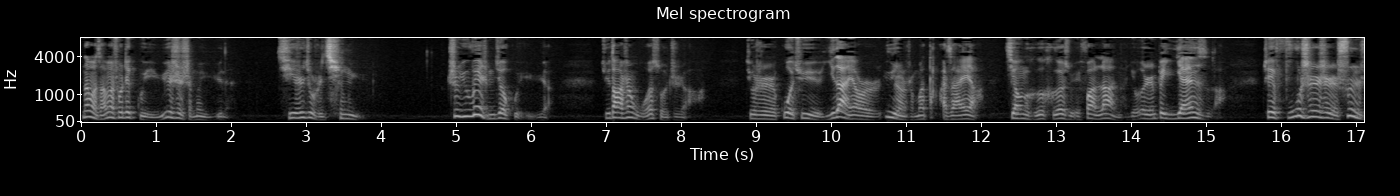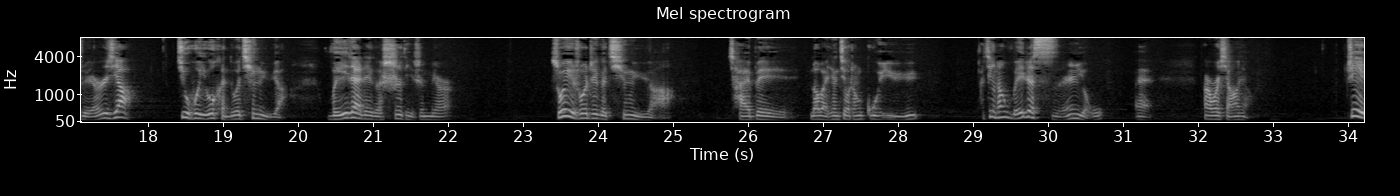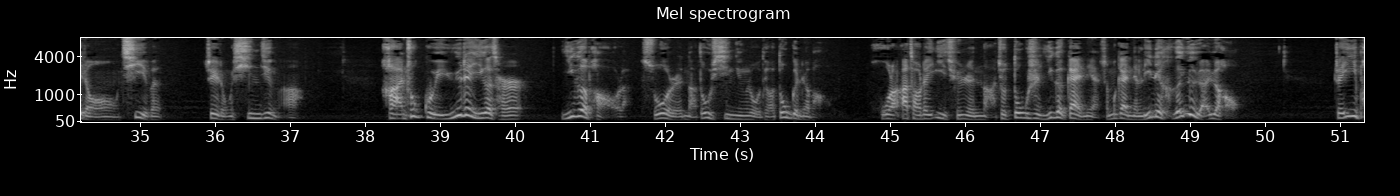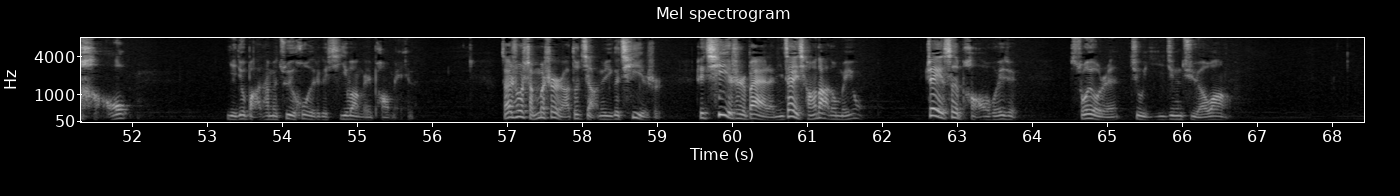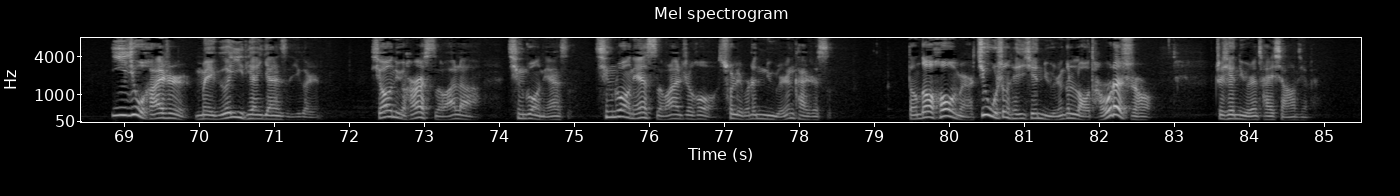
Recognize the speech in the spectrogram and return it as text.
那么咱们说这鬼鱼是什么鱼呢？其实就是青鱼。至于为什么叫鬼鱼啊？据大圣我所知啊，就是过去一旦要是遇上什么大灾呀，江河河水泛滥呐，有的人被淹死啊，这浮尸是顺水而下，就会有很多青鱼啊围在这个尸体身边所以说这个青鱼啊，才被老百姓叫成鬼鱼。他经常围着死人游，哎。大伙想想，这种气氛，这种心境啊，喊出“鬼鱼”这一个词儿，一个跑了，所有人呐都心惊肉跳，都跟着跑。呼啦操，这一群人呐，就都是一个概念，什么概念？离这河越远越好。这一跑，也就把他们最后的这个希望给跑没了。咱说什么事儿啊，都讲究一个气势，这气势败了，你再强大都没用。这次跑回去，所有人就已经绝望了，依旧还是每隔一天淹死一个人。小女孩死完了，青壮年死，青壮年死完了之后，村里边的女人开始死。等到后面就剩下一些女人跟老头的时候，这些女人才想起来，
